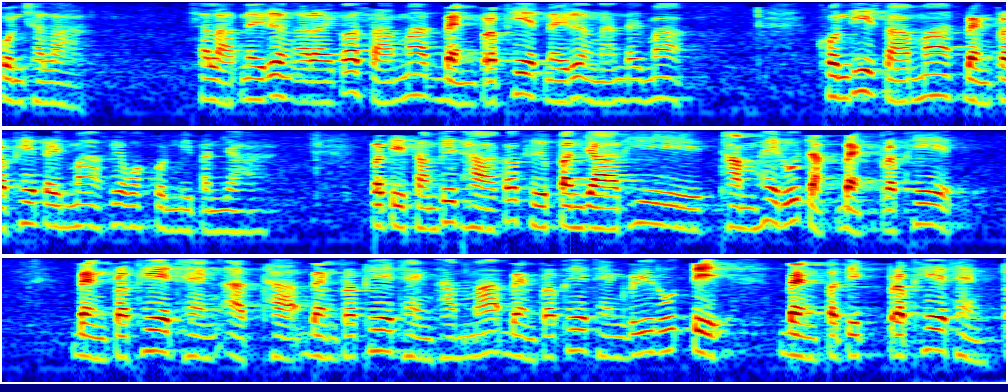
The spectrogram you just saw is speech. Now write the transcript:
คนฉลาด ฉลาดในเรื่องอะไรก็สามารถแบ่งประเภทในเรื่องนั้นได้มาก คนที่สามารถแบ่งประเภทได้มาก เรียกว่าคนมีปัญญา ปฏิสัมพิทาก็คือปัญญาที่ทำให้รู้จักแบ่งประเภท แบ่งประเภทแห่งอัฏฐะแบ่งประเภทแห่งธรรมะ แบ่งประเภทแห่งริรุติ แบ่งปฏิประเภทแห่งป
